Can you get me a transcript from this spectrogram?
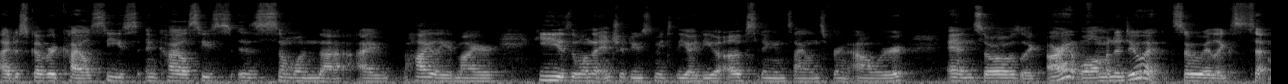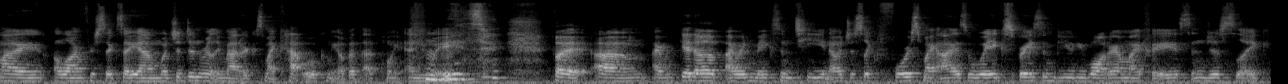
I discovered Kyle Cease, and Kyle Cease is someone that I highly admire. He is the one that introduced me to the idea of sitting in silence for an hour. And so I was like, all right, well, I'm going to do it. So I like set my alarm for 6 a.m., which it didn't really matter because my cat woke me up at that point, anyways. but um, I would get up, I would make some tea, and I would just like force my eyes awake, spray some beauty water on my face, and just like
